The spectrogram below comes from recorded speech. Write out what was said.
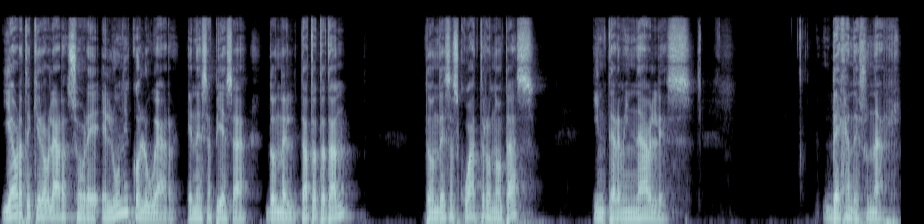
Y ahora te quiero hablar sobre el único lugar en esa pieza donde el ta ta ta tan, donde esas cuatro notas interminables dejan de sonar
